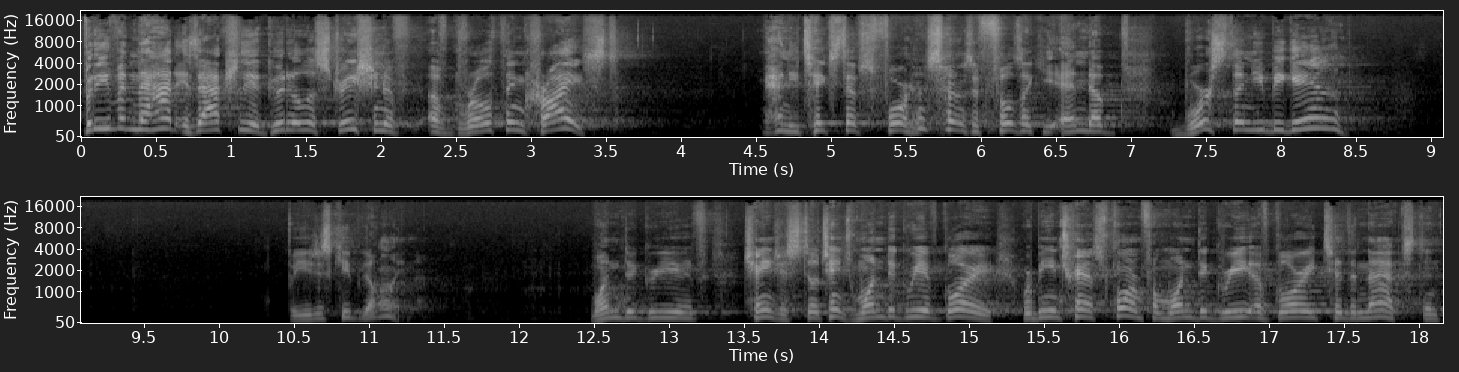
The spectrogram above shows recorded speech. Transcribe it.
But even that is actually a good illustration of, of growth in Christ. Man, you take steps forward, and sometimes it feels like you end up worse than you began. But you just keep going. One degree of change is still change. One degree of glory. We're being transformed from one degree of glory to the next. And,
